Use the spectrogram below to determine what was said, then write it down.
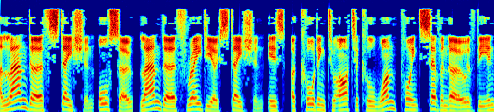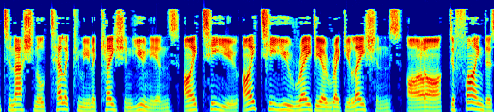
A land-Earth station also, land-Earth radio station is, according to Article 1.70 of the International Telecommunication Union's ITU, ITU Radio Regulations RR, defined as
